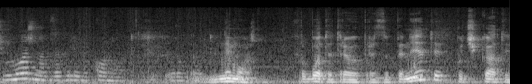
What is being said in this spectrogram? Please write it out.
Чи можна взагалі виконувати такі роботи? Не можна. Роботи треба призупинити, почекати,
